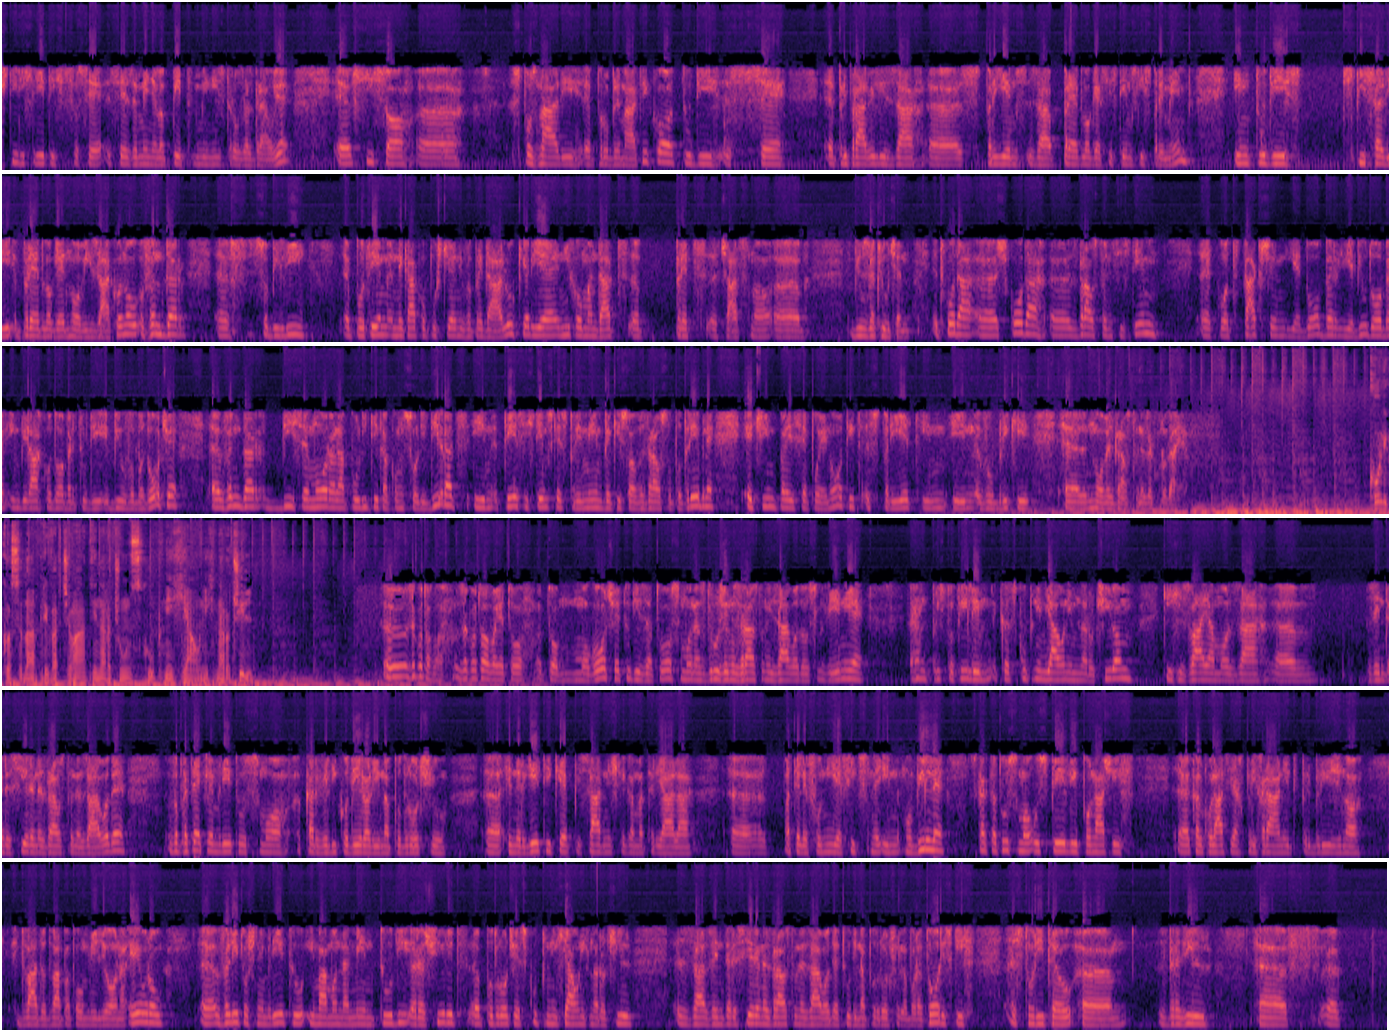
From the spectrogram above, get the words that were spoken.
štirih letih se, se je zamenjalo pet ministrov za zdravje. Uh, vsi so uh, spoznali problematiko, tudi se pripravili za sprejem za predloge sistemskih sprememb in tudi spisali predloge novih zakonov, vendar eh, so bili eh, potem nekako puščeni v predalu, ker je njihov mandat eh, predčasno bil zaključen. Tako da škoda zdravstven sistem, Eh, kot takšen je dober, je bil dober in bi lahko dober tudi bil v bodoče, eh, vendar bi se morala politika konsolidirati in te sistemske spremembe, ki so v zdravstvu potrebne, eh, čim prej se poenotiti, sprijeti in, in v obliki eh, nove zdravstvene zakonodaje. Koliko se da privrčevati na račun skupnih javnih naročil? Eh, zagotovo, zagotovo je to, to mogoče, tudi zato smo na Združenju zdravstvenih zavodov Slovenije eh, pristopili k skupnim javnim naročilom, ki jih izvajamo za uh, zainteresirane zdravstvene zavode. V preteklem letu smo kar veliko delali na področju uh, energetike, pisarniškega materijala, uh, pa telefonije, fiksne in mobilne. Skratka, tu smo uspeli po naših Eh, kalkulacijah prihraniti približno 2 do 2,5 milijona evrov. Eh, v letošnjem letu imamo namen tudi razširiti eh, področje skupnih javnih naročil za zainteresirane zdravstvene zavode tudi na področju laboratorijskih storitev, zdravil,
